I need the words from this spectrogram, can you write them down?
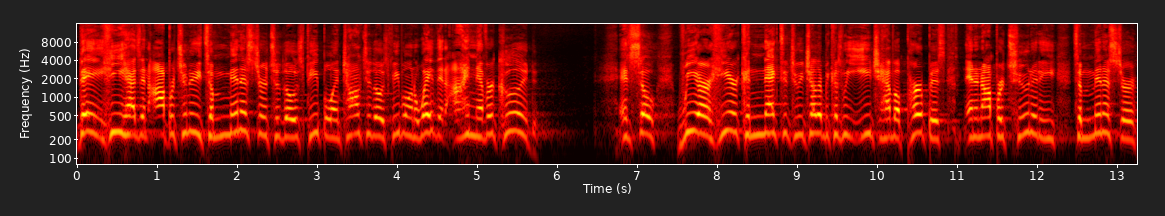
They, he has an opportunity to minister to those people and talk to those people in a way that I never could. And so we are here connected to each other because we each have a purpose and an opportunity to minister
